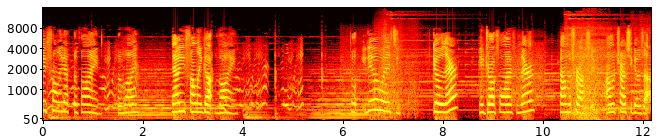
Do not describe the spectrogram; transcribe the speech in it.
you finally got the vine. The vine. Now you finally got vine. So what you do is you go there, you draw a line from there, to Amaterasu. Amaterasu goes up.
